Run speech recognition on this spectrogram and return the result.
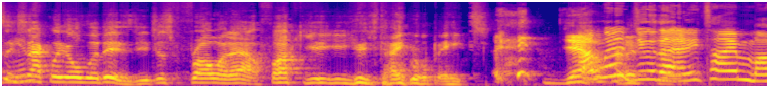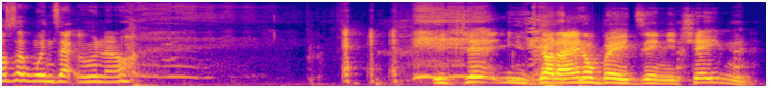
Guardian. exactly all it is. You just throw it out. Fuck you. You used anal beads. Yeah. I'm gonna do it's- that anytime Mozza wins at Uno. You che- you've got anal beads in. You're cheating.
